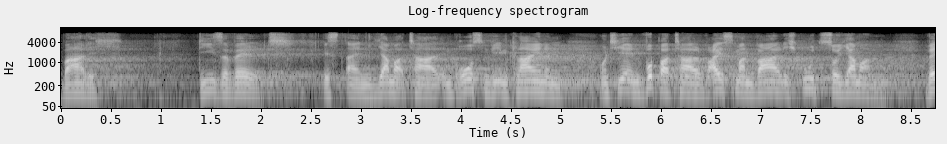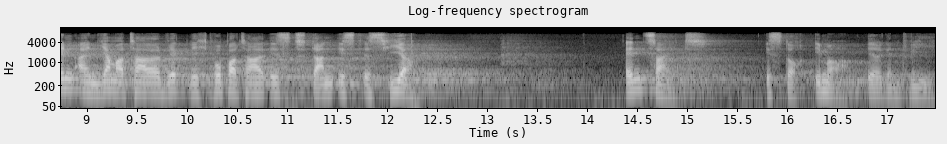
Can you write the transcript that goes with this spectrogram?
Wahrlich, diese Welt ist ein Jammertal, im Großen wie im Kleinen. Und hier in Wuppertal weiß man wahrlich gut zu jammern. Wenn ein Jammertal wirklich Wuppertal ist, dann ist es hier. Endzeit ist doch immer irgendwie.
